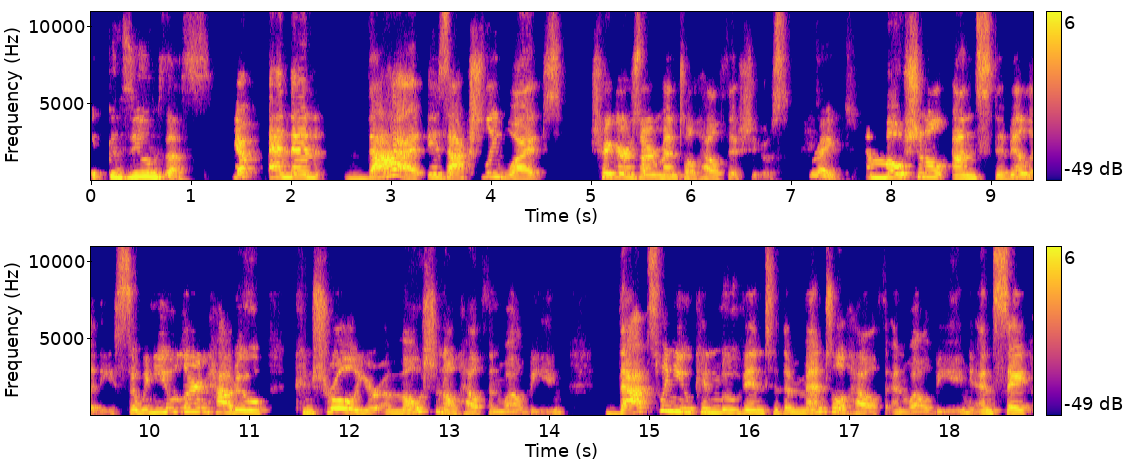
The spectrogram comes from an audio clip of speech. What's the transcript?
It consumes us Yep. And then that is actually what triggers our mental health issues. Right. Emotional instability. So when you learn how to control your emotional health and well being, that's when you can move into the mental health and well being and say,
